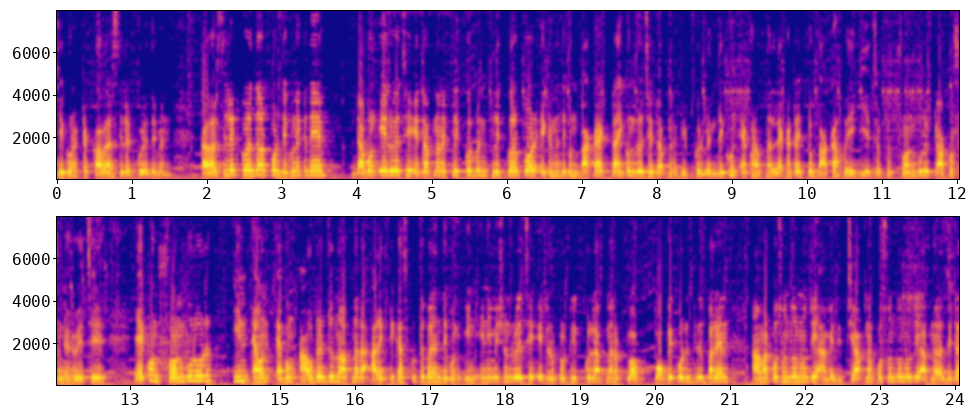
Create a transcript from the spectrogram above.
যে কোনো একটা কালার সিলেক্ট করে দেবেন। কালার সিলেক্ট করে দেওয়ার পর দেখুন এখানে ডাবল এ রয়েছে, এটা আপনারা ক্লিক করবেন ক্লিক করার পর এখানে দেখুন বাঁকা একটা আইকন রয়েছে, এটা আপনারা ক্লিক করবেন। দেখুন, এখন আপনার লেখাটা একটু বাঁকা হয়ে গিয়েছে, অর্থাৎ ফ্রন্টগুলো একটু আকর্ষণীয় হয়েছে। এখন ফ্রন্টগুলোর ইন এবং আউটের জন্য আপনারা আরেকটি কাজ করতে পারেন। দেখুন, ইন অ্যানিমেশন রয়েছে, এটার উপর ক্লিক করলে আপনারা প্লপ, পপে করে দিতে পারেন। আমার পছন্দ অনুযায়ী আমি দিচ্ছি, আপনার পছন্দ অনুযায়ী আপনারা যেটা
